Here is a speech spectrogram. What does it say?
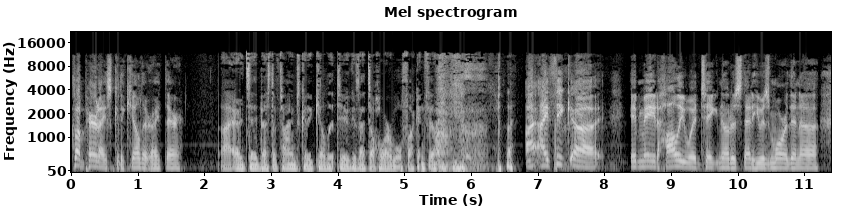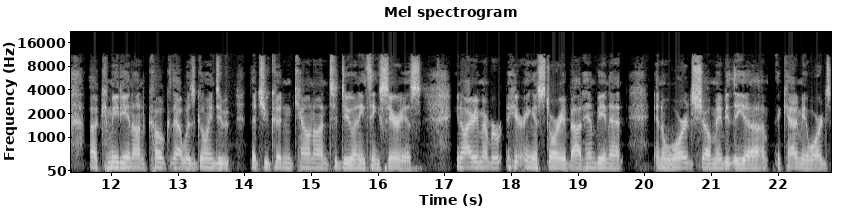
Club Paradise could have killed it right there. I would say Best of Times could have killed it too because that's a horrible fucking film. I, I think uh, it made Hollywood take notice that he was more than a, a comedian on coke that was going to that you couldn't count on to do anything serious. You know, I remember hearing a story about him being at an awards show, maybe the uh, Academy Awards,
